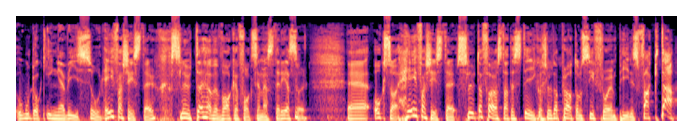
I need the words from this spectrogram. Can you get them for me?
Ord och inga visor. Hej fascister, sluta övervaka folks semesterresor. Eh, också, hej fascister, sluta föra statistik och sluta prata om siffror och empirisk fakta.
